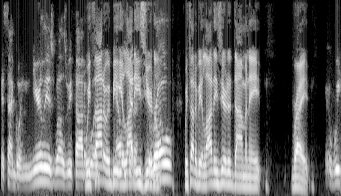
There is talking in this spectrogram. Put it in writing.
It's not going nearly as well as we thought it We would. thought it would be Now a lot easier throw, to we thought it'd be a lot easier to dominate. Right. We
